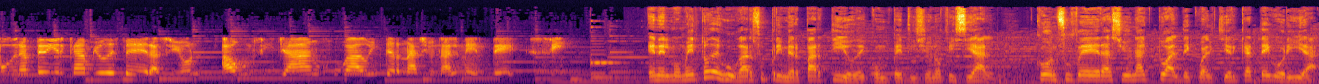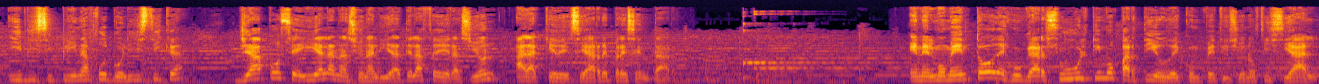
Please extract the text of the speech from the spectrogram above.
podrán pedir cambio de federación aun si ya han jugado internacionalmente, sí en el momento de jugar su primer partido de competición oficial con su federación actual de cualquier categoría y disciplina futbolística, ya poseía la nacionalidad de la federación a la que desea representar. En el momento de jugar su último partido de competición oficial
